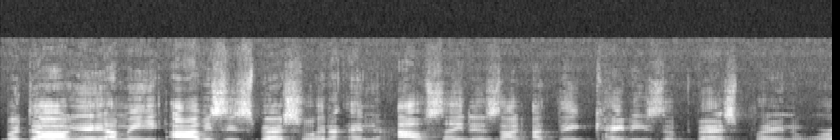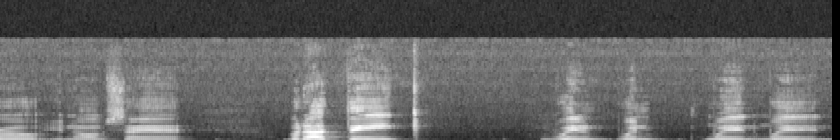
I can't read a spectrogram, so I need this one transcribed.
but dog, yeah, I mean, he obviously special, and, and I'll say this: I, I think KD's the best player in the world. You know what I'm saying? But I think when when when when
